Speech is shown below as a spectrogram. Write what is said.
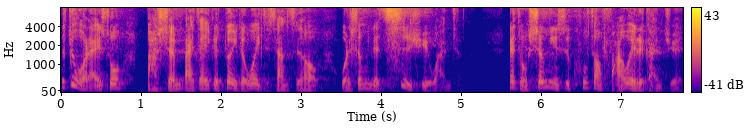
这对我来说，把神摆在一个对的位置上之后，我的生命的次序完成，那种生命是枯燥乏味的感觉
